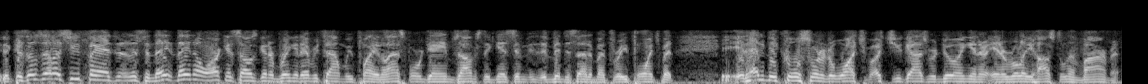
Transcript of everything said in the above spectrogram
because those LSU fans, listen, they they know Arkansas is going to bring it every time we play. The last four games, obviously against them, they've been decided by three points, but it it had to be cool, sort of, to watch what you guys were doing in a, in a really hostile environment.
